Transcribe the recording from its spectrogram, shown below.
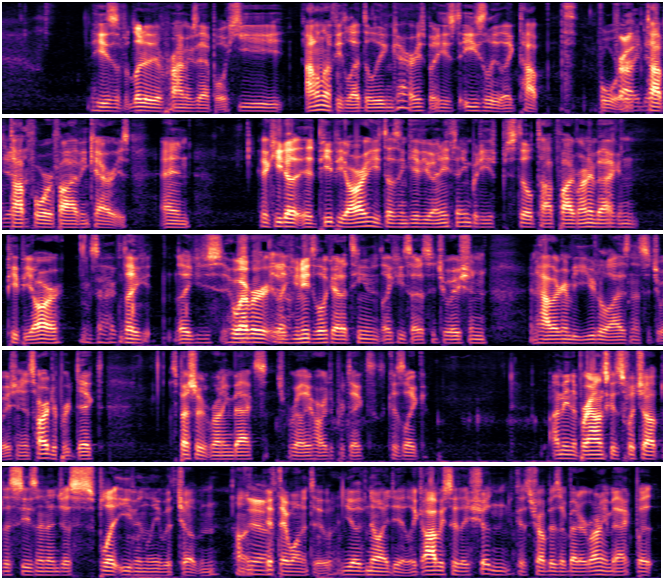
he's literally a prime example. He I don't know if he led the league in carries, but he's easily like top th- four, did, top yeah. top four or five in carries. And like he does at PPR, he doesn't give you anything, but he's still top five running back in PPR. Exactly. Like like you just, whoever Yeah. like you need to look at a team like he said a situation and how they're going to be utilized in that situation. It's hard to predict, especially with running backs. It's really hard to predict because like. I mean, the Browns could switch up this season and just split evenly with Chubb and Hunt Yeah. if they wanted to, and you have no idea. Like, obviously they shouldn't because Chubb is a better running back, but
